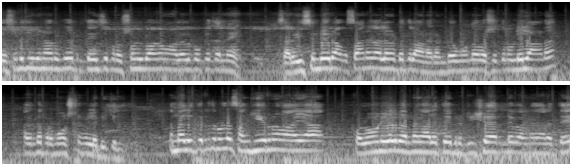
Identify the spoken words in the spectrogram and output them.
ഗസറ്റ് ജീവനക്കാർക്ക് പ്രത്യേകിച്ച് പ്രൊഫഷണൽ വിഭാഗം ആളുകൾക്കൊക്കെ തന്നെ സർവീസിന്റെ ഒരു അവസാന കാലഘട്ടത്തിലാണ് രണ്ടോ മൂന്നോ വർഷത്തിനുള്ളിലാണ് അവരുടെ പ്രൊമോഷനുകൾ ലഭിക്കുന്നത്. എന്നാൽ ഇത്തരത്തിലുള്ള സങ്കീർണമായ കൊളോണിയൽ ഭരണകാലത്തെ ബ്രിട്ടീഷുകാരുടെ ഭരണകാലത്തെ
